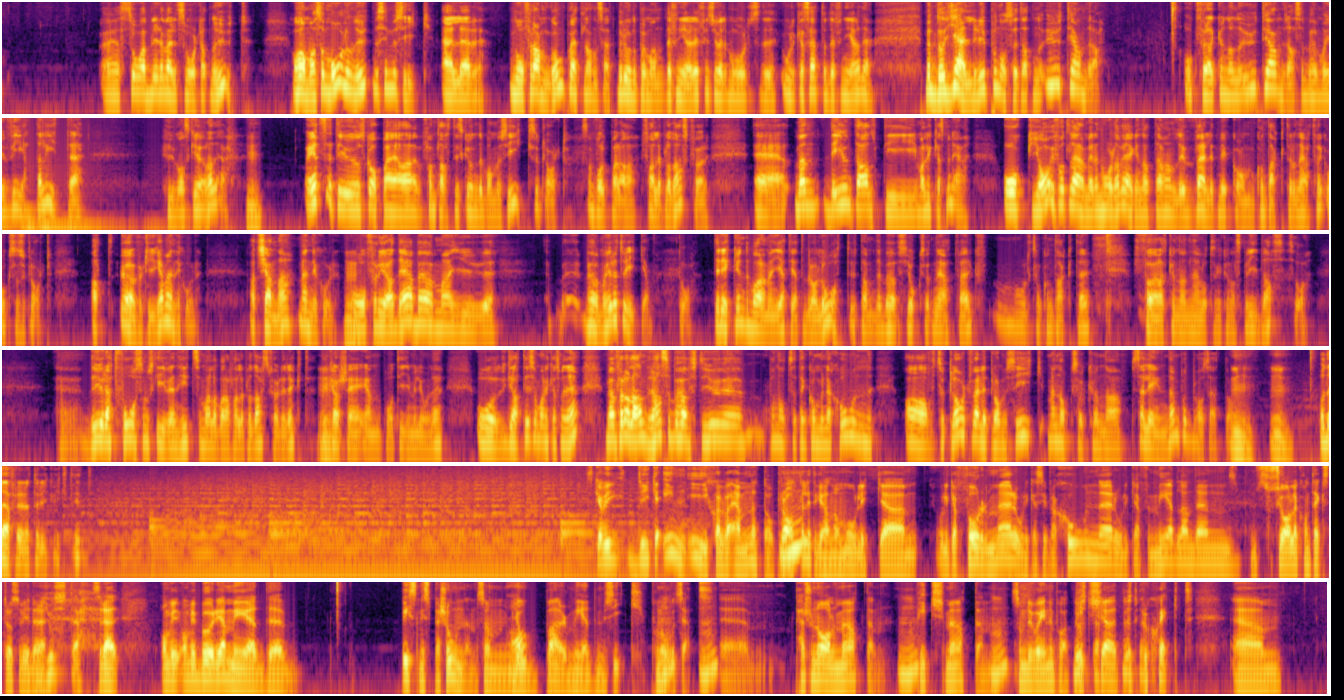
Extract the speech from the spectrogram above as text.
eh, så blir det väldigt svårt att nå ut. Och har man som mål att nå ut med sin musik eller nå framgång på ett eller annat sätt beroende på hur man definierar det. Det finns ju väldigt många olika sätt att definiera det. Men då gäller det ju på något sätt att nå ut till andra. Och för att kunna nå ut till andra så behöver man ju veta lite hur man ska göra det. Mm. Och ett sätt är ju att skapa fantastisk underbar musik såklart, som folk bara faller pladask för. Eh, men det är ju inte alltid man lyckas med det. Och jag har ju fått lära mig den hårda vägen att det handlar väldigt mycket om kontakter och nätverk också såklart. Att övertyga människor. Att känna människor. Mm. Och för att göra det behöver man ju behöver man ju retoriken det räcker inte bara med en jätte, jättebra låt utan det behövs ju också ett nätverk och liksom kontakter för att kunna, den här låten ska kunna spridas. Så. Eh, det är ju rätt få som skriver en hit som alla bara faller pladask för direkt. Mm. Det kanske är en på tio miljoner. Och grattis om man lyckas med det. Men för alla andra så behövs det ju eh, på något sätt en kombination av såklart väldigt bra musik men också kunna sälja in den på ett bra sätt. Mm. Mm. Och därför är retorik viktigt. Ska vi dyka in i själva ämnet då och prata Mm. lite grann om olika, olika former, olika situationer, olika förmedlanden, sociala kontexter och så vidare. Just det. Sådär, om, vi, om vi börjar med eh, businesspersonen som Ja. jobbar med musik på Mm. något sätt. Mm. Eh, personalmöten, Mm. pitchmöten, Mm. som du var inne på, att Just pitcha det, ett, det. projekt. Ehm,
